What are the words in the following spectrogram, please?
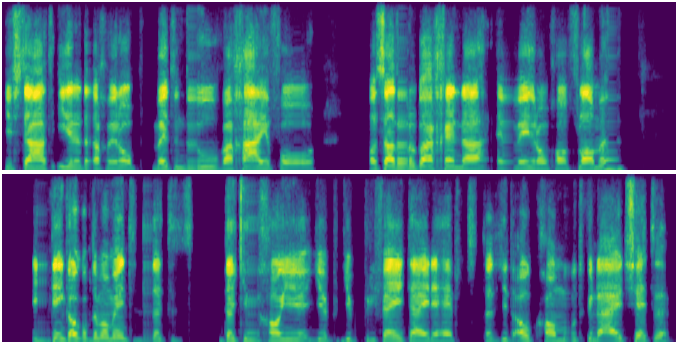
je staat iedere dag weer op met een doel. Waar ga je voor? Wat staat er op de agenda? En wederom gewoon vlammen. Ik denk ook op de momenten dat, het, dat je gewoon je, je, je privé-tijden hebt, dat je het ook gewoon moet kunnen uitzetten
